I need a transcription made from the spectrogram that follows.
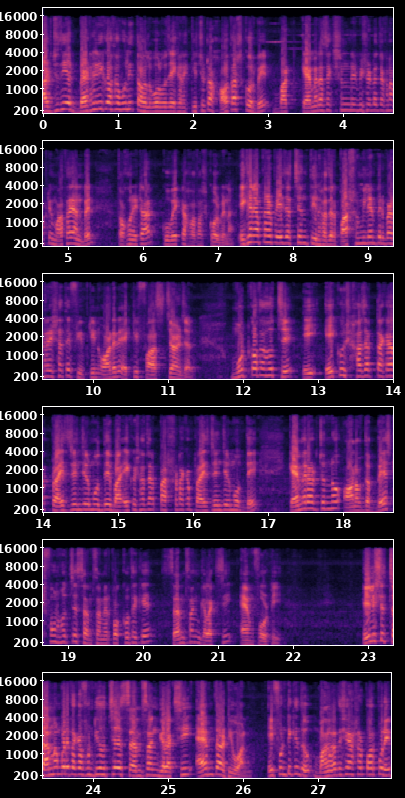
আর যদি এর ব্যাটারির কথা বলি, তাহলে বলব যে এখানে কিছুটা হতাশ করবে বাট ক্যামেরা সেকশনের বিষয়টা যখন আপনি মাথায় আনবেন, তখন এটা আর খুব একটা হতাশ করবে না। এখানে আপনারা পেয়ে যাচ্ছেন তিন হাজার পাঁচশো মিলিয়ামের ব্যাটারির সাথে ফিফটিন ওয়ার্ডের একটি ফাস্ট চার্জার মোট কথা হচ্ছে, এই একুশ হাজার টাকা প্রাইস রেঞ্জের মধ্যে বা একুশ হাজার পাঁচশো টাকা প্রাইস রেঞ্জের মধ্যে ক্যামেরার জন্য one of the best phone হচ্ছে স্যামসাংয়ের পক্ষ থেকে স্যামসাং গ্যালাক্সি এম ফোরটি এই লিস্টের চার নম্বরে থাকা ফোনটি হচ্ছে Samsung Galaxy M thirty one এই ফোনটি কিন্তু বাংলাদেশে আসার পরপরই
